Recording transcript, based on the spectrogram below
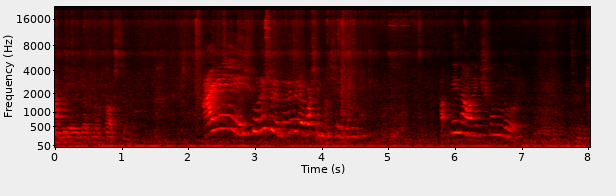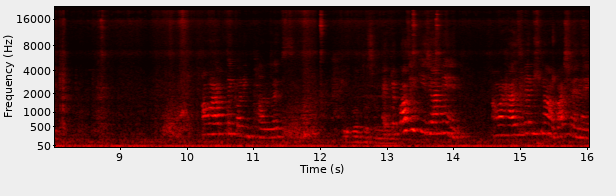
আপনার পার্সেল আরে সরে সরে দূরে দূরে বসেন কিসের জন্য? আপনি না অনেক সুন্দর। আমার আপনাকে অনেক ভালো লাগছে। একটা কথা কি জানেন? আমার হাজবেন্ড না বাসায় নাই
